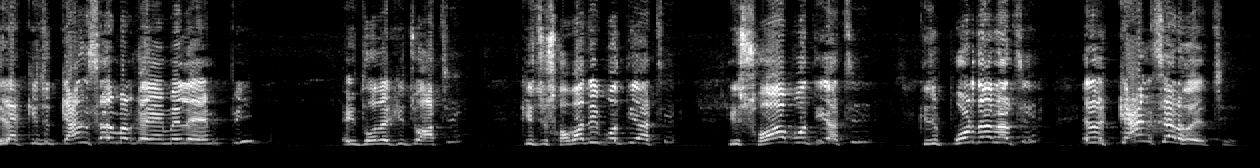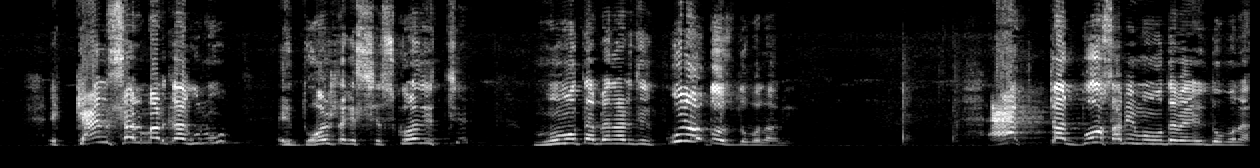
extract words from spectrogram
এরা কিছু ক্যান্সার মার্কা এমএলএ, এমপি, এই দলে কিছু আছে? কিছু সভাধিপতি আছে? কিছু সভাপতি আছে? কিছু প্রধান আছে, এদের ক্যান্সার হয়েছে। এই ক্যান্সার মার্কাগুলো এই দলটাকে শেষ করে দিচ্ছে। মমতা ব্যানার্জির কোনো দোষ দেবো না আমি। একটা দোষ আমি মমতা ব্যানার্জি দেবো না,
